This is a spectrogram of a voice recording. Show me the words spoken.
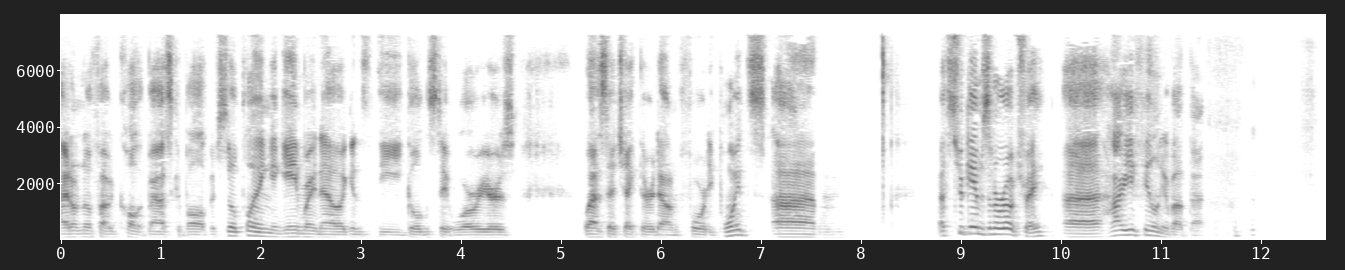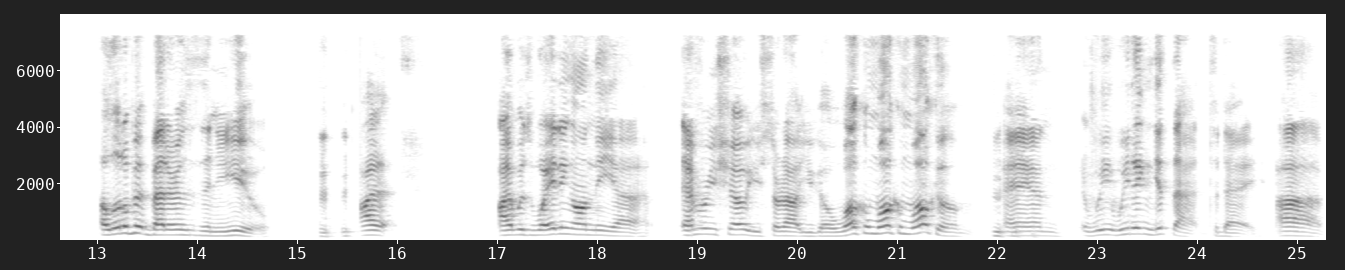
I don't know if I would call it basketball. They're still playing a game right now against the Golden State Warriors. Last I checked, they were down 40 points. Um, that's two games in a row, Trey. Uh, how are you feeling about that? a little bit better than you. I I was waiting on the uh, every show you start out you go welcome welcome welcome and we we didn't get that today. Uh,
